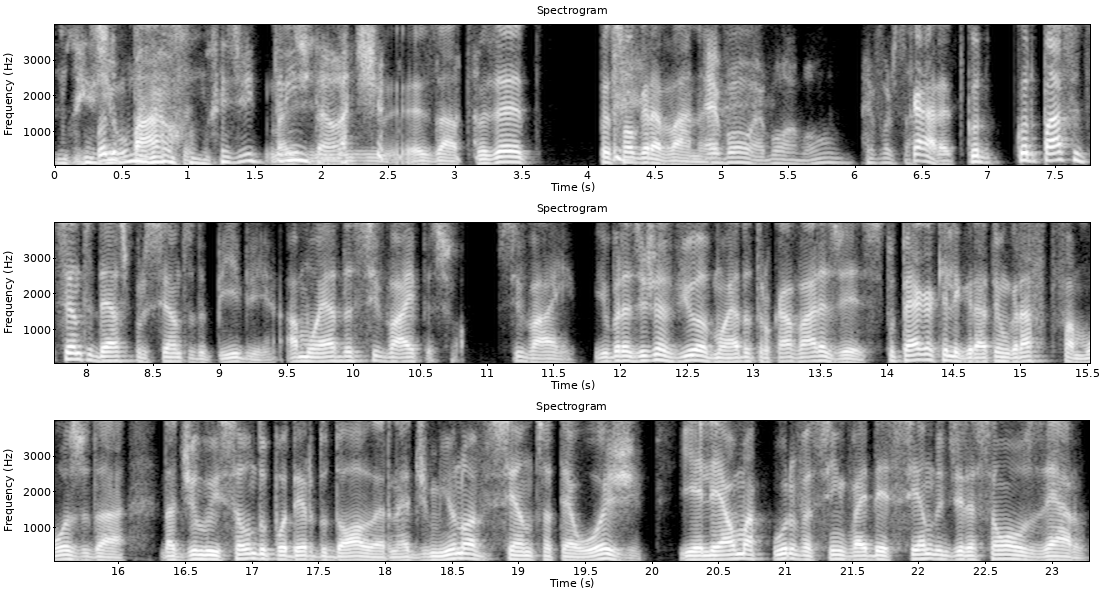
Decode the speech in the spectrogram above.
Mais quando de uma, passa, não, mais de 30, mais de, eu acho. Exato, mas é o pessoal gravar, né? É bom, é bom, é bom reforçar. Cara, quando, quando passa de 110% do PIB, a moeda se vai, pessoal se vai. E o Brasil já viu a moeda trocar várias vezes. Tu pega aquele gráfico, tem um gráfico famoso da, da diluição do poder do dólar, né, de 1900 até hoje, e ele é uma curva assim, vai descendo em direção ao zero,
